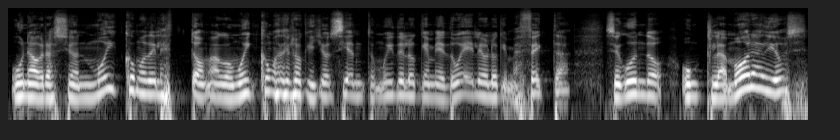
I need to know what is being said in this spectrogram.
Una oración muy como del estómago, muy como de lo que yo siento, muy de lo que me duele o lo que me afecta. Segundo, un clamor a Dios.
